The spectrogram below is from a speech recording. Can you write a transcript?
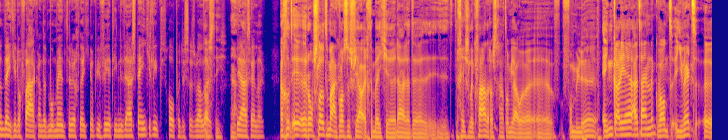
Dan denk je nog vaak aan dat moment terug dat je op je veertiende daar steentjes liep te schoppen. Dus dat is wel leuk. Ja. Ja, is heel leuk. Nou goed, eh, Rob Slotenmaker was dus voor jou echt een beetje nou, de, de geestelijk vader als het gaat om jouw eh, eh, Formule 1 carrière uiteindelijk. Want je werd eh,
